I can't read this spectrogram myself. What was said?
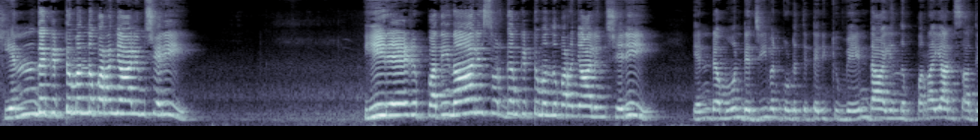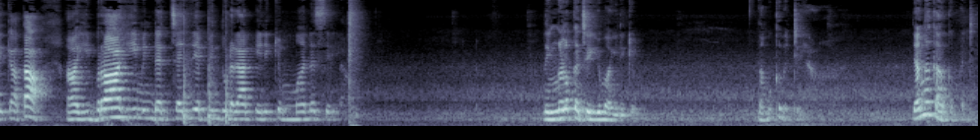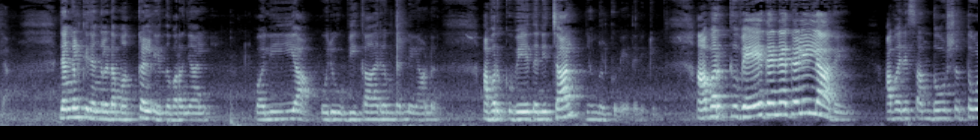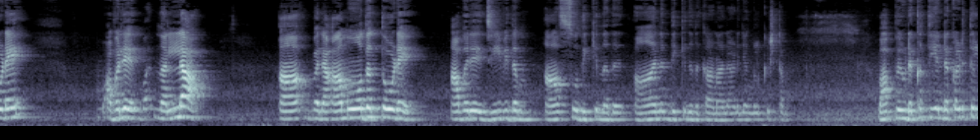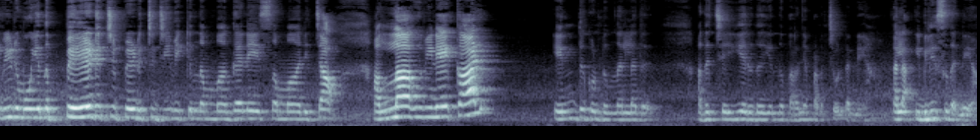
എന്ത് കിട്ടുമെന്ന് പറഞ്ഞാലും ശരി. ഈരേഴ് പതിനാല് സ്വർഗം കിട്ടുമെന്ന് പറഞ്ഞാലും ശരി. എന്റെ മോന്റെ ജീവൻ കൊടുത്തിട്ട് എനിക്ക് വേണ്ട എന്ന് പറയാൻ സാധിക്കാത്ത ആ ഇബ്രാഹീമിന്റെ ചര്യ പിന്തുടരാൻ എനിക്ക് മനസ്സില്ല. നിങ്ങളൊക്കെ ചെയ്യുമായിരിക്കും. നമുക്ക് പറ്റില്ല. ഞങ്ങൾക്കാർക്കും പറ്റില്ല. ഞങ്ങൾക്ക് ഞങ്ങളുടെ മക്കൾ എന്ന് പറഞ്ഞാൽ വലിയ ഒരു വികാരം തന്നെയാണ്. അവർക്ക് വേദനിച്ചാൽ ഞങ്ങൾക്ക് വേദനിക്കും. അവർക്ക് വേദനകളില്ലാതെ അവരെ സന്തോഷത്തോടെ അവർ നല്ല ആമോദത്തോടെ അവർ ജീവിതം ആസ്വദിക്കുന്നത് ആനന്ദിക്കുന്നത് കാണാനാണ് ഞങ്ങൾക്കിഷ്ടം. വാപ്പയുടെ കത്തി എന്റെ കഴുത്തിൽ വീഴുമോ എന്ന് പേടിച്ച് പേടിച്ച് ജീവിക്കുന്ന മകനെ സമ്മാനിച്ച അള്ളാഹുവിനേക്കാൾ എന്തുകൊണ്ടും നല്ലത്? അത് ചെയ്യരുത് എന്ന് പറഞ്ഞ പടച്ചോൻ തന്നെയാണ് അല്ല ഇബിലീസ് തന്നെയാ.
